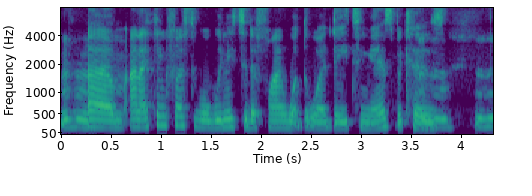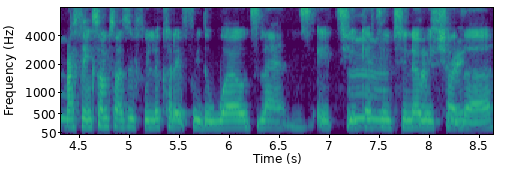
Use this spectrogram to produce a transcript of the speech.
Mm-hmm. Um, and I think first of all, we need to define what the word dating is because mm-hmm. Mm-hmm. I think sometimes if we look at it through the world's lens, it's you're getting mm, to know each true. other,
